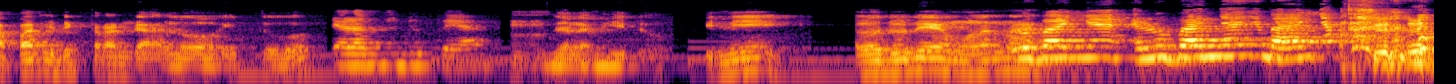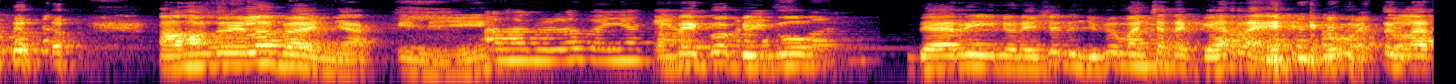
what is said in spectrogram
apa titik terendah lo itu? Dalam hidup ya. Hmm, dalam hidup. Ini lo dulu deh yang mulai lu banyak eh, lu banyaknya banyak. Alhamdulillah banyak ini. Alhamdulillah banyak Sampai gua bingung. dari Indonesia dan juga mancanegara ya kebetulan.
